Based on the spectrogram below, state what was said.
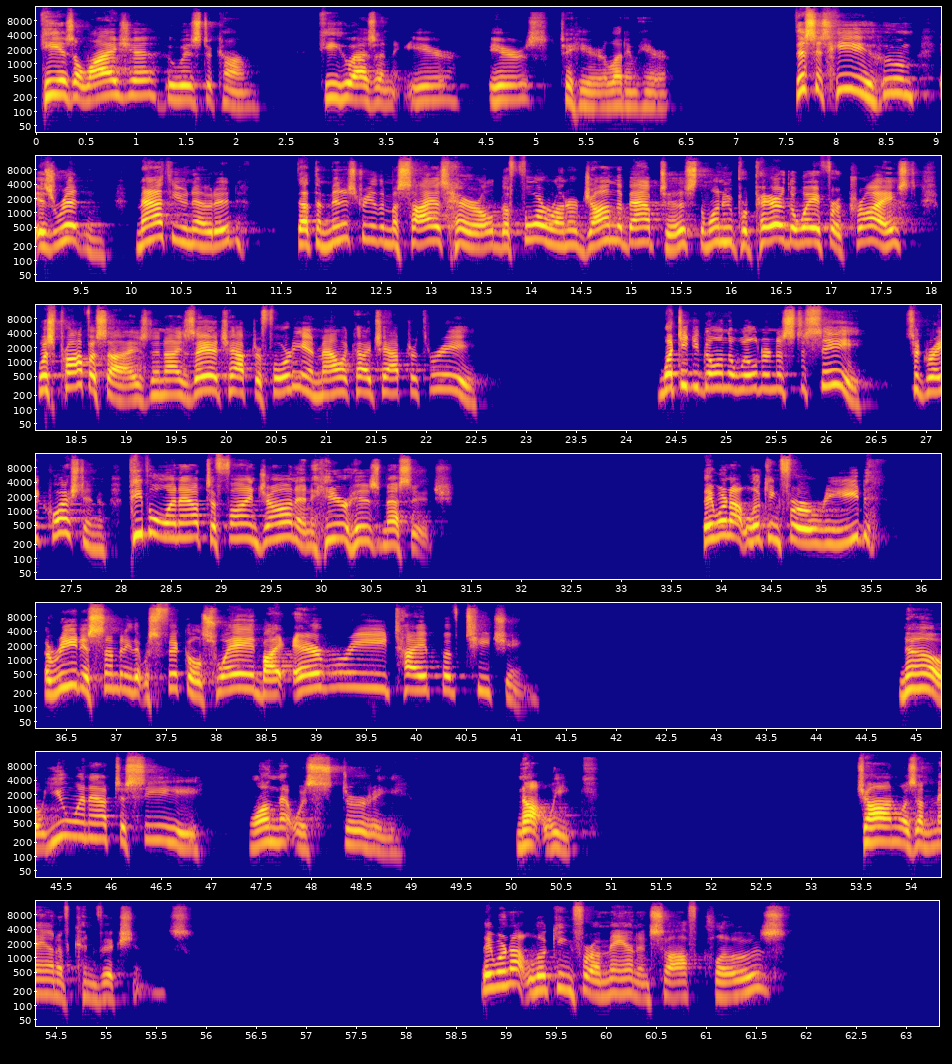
he is Elijah who is to come. He who has an ear, ears to hear, let him hear. This is he whom is written. Matthew noted that the ministry of the Messiah's herald, the forerunner, John the Baptist, the one who prepared the way for Christ, was prophesied in Isaiah chapter 40 and Malachi chapter 3. What did you go in the wilderness to see? It's a great question. People went out to find John and hear his message. They were not looking for a reed. A reed is somebody that was fickle, swayed by every type of teaching. No, you went out to see one that was sturdy, not weak. John was a man of convictions. They were not looking for a man in soft clothes.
